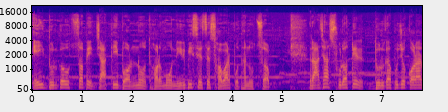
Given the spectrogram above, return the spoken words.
এই দুর্গা উৎসবে জাতি, বর্ণ, ধর্ম নির্বিশেষে সবার প্রধান উৎসব। রাজা সুরতের দুর্গাপুজো করার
